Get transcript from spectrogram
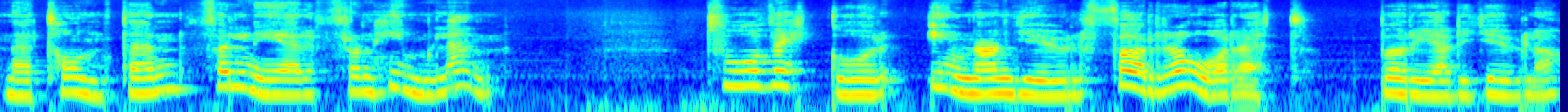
När tomten föll ner från himlen. Två veckor innan jul förra året började jula.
